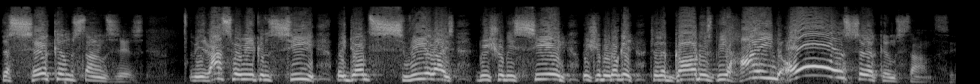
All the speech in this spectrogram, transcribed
the circumstances. I mean, that's where we can see. We don't realize we should be seeing, we should be looking to the God who's behind all circumstances.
